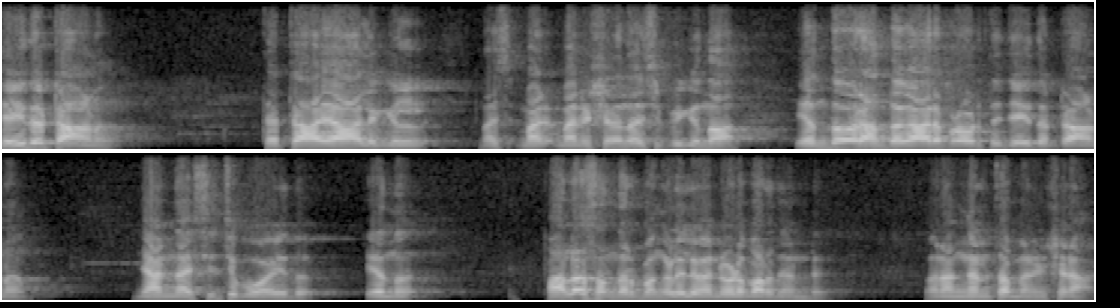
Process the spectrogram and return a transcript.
ചെയ്തിട്ടാണ് തെറ്റായ അല്ലെങ്കിൽ മനുഷ്യനെ നശിപ്പിക്കുന്ന എന്തോ ഒരു അന്ധകാര പ്രവൃത്തി ചെയ്തിട്ടാണ് ഞാൻ നശിച്ചു പോയത് എന്ന് പല സന്ദർഭങ്ങളിലും എന്നോട് പറഞ്ഞിട്ടുണ്ട്. അവൻ അങ്ങനത്തെ മനുഷ്യനാണ്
